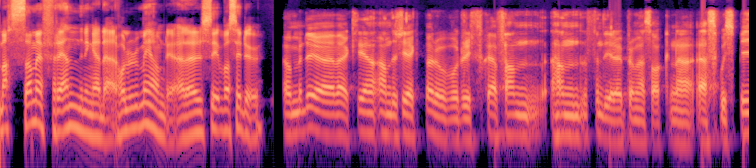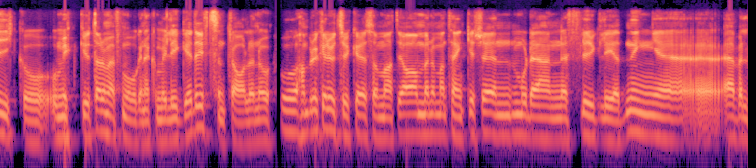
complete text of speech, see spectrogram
massa med förändringar där. Håller du med om det? Eller vad ser du? Ja, men det är verkligen. Anders Ekberg, och vår driftchef, han, han funderar på de här sakerna as we speak och, och mycket av de här förmågorna kommer att ligga i driftcentralen. Och, och, han brukar uttrycka det som att ja, men om man tänker sig en modern flygledning eh, är väl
